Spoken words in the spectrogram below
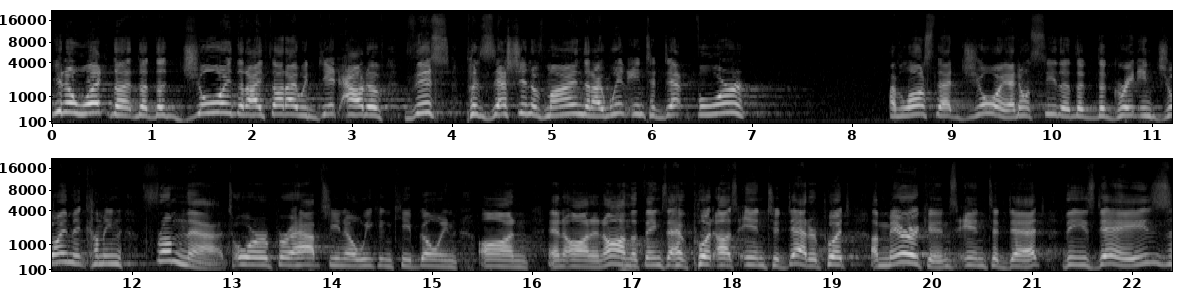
you know what? The, the, the joy that I thought I would get out of this possession of mine that I went into debt for, I've lost that joy. I don't see the, the, the, great enjoyment coming from that. Or perhaps, you know, we can keep going on and on and on. The things that have put us into debt or put Americans into debt these days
